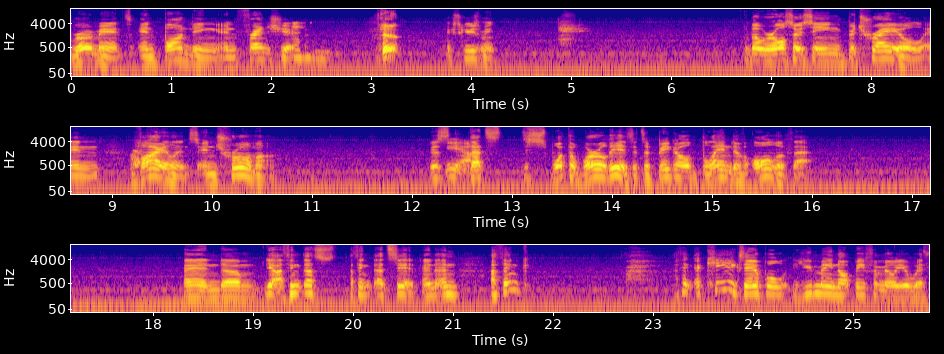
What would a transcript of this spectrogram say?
romance and bonding and friendship. Mhm. Excuse me. But we're also seeing betrayal and violence and trauma. Because Yeah. that's just what the world is. It's a big old blend of all of that. And um, yeah, I think that's I think that's it. And and I think I think a key example you may not be familiar with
